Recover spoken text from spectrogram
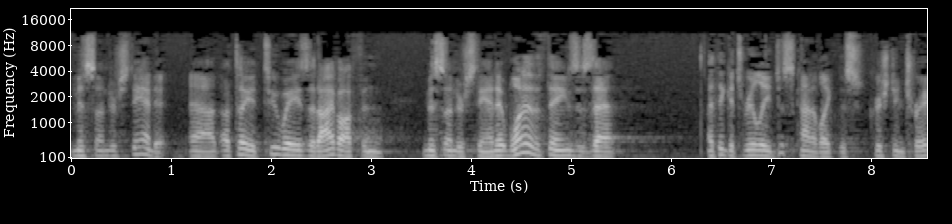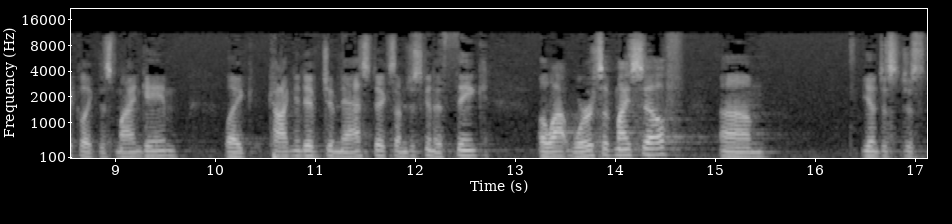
misunderstand it. Uh, I'll tell you two ways that I've often misunderstand it. One of the things is that I think it's really just kind of like this Christian trick, like this mind game, like cognitive gymnastics. I'm just going to think a lot worse of myself. Um, you know, just just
